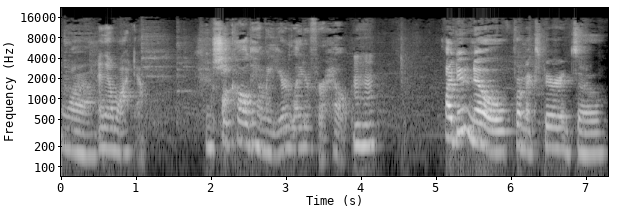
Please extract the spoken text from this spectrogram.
Wow. and then walked out. And she called him a year later for help. Mm-hmm. I do know from experience, though,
